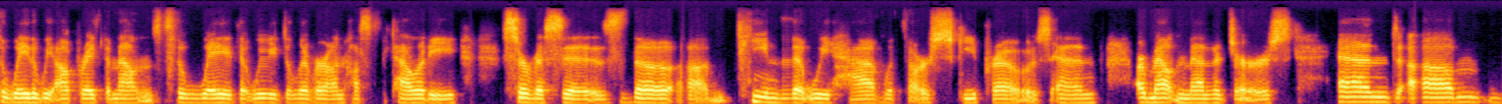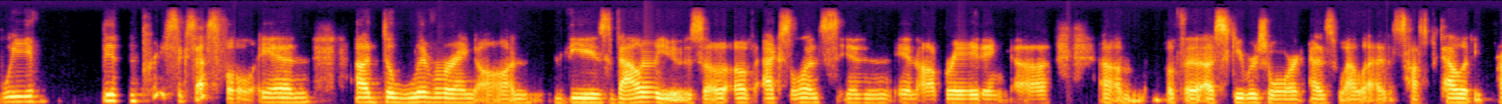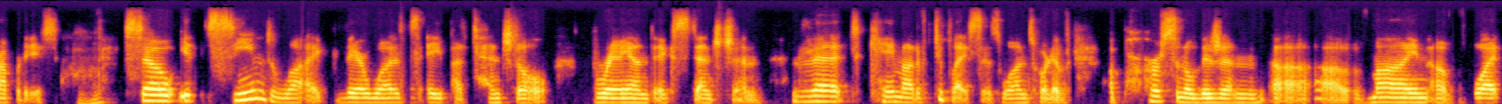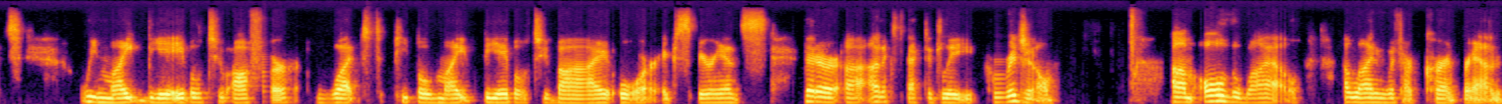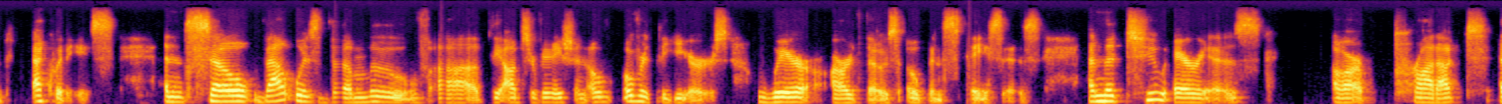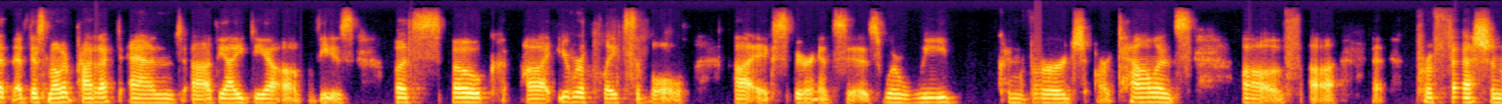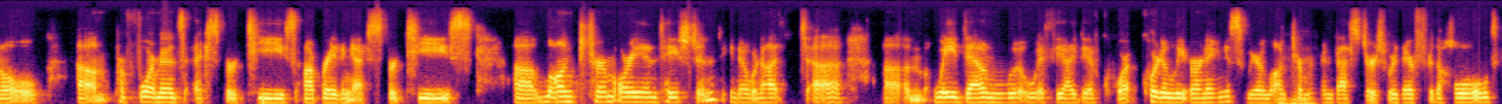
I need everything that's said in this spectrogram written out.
the way that we operate the mountains, the way that we deliver on hospitality services, the um, team that we have with our ski pros and our mountain managers. And um, we've been pretty successful in uh, delivering on these values of, of, excellence in in operating uh, um, both a, a, ski resort as well as hospitality properties. Mm-hmm. So it seemed like there was a potential brand extension that came out of two places. One sort of a personal vision uh, of mine of what we might be able to offer, what people might be able to buy or experience that are uh, unexpectedly original, um, all the while aligning with our current brand equities. And so that was the move, uh, the observation o- over the years. Where are those open spaces? And the two areas are product at, at this moment, product and uh, the idea of these bespoke, uh, irreplaceable uh, experiences where we converge our talents of uh, professional um, performance expertise, operating expertise, uh, long-term orientation. You know, we're not uh, um, weighed down w- with the idea of qu- quarterly earnings. We are long-term mm-hmm. investors. We're there for the hold,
